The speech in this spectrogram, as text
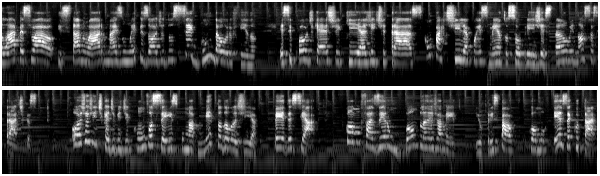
Olá, pessoal! Está no ar mais um episódio do Segunda Ouro Fino. Esse podcast que a gente traz, compartilha conhecimento sobre gestão e nossas práticas. Hoje a gente quer dividir com vocês uma metodologia PDCA. Como fazer um bom planejamento e o principal, como executar.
